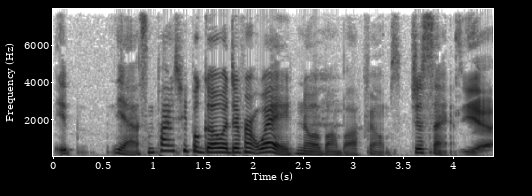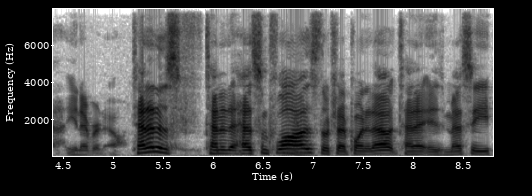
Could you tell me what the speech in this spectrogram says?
it, yeah, sometimes people go a different way. Noah Baumbach films. Just saying. yeah, you never know. Tenet is Tenet has some flaws, which I pointed out. Tenet is messy.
